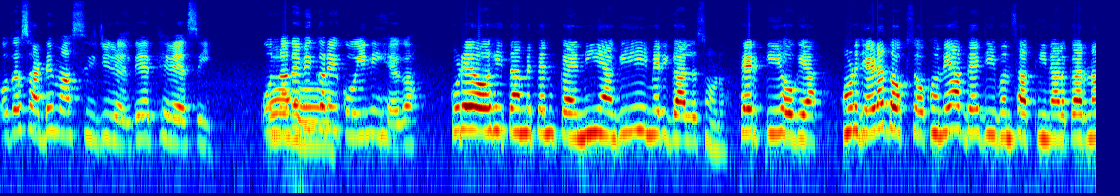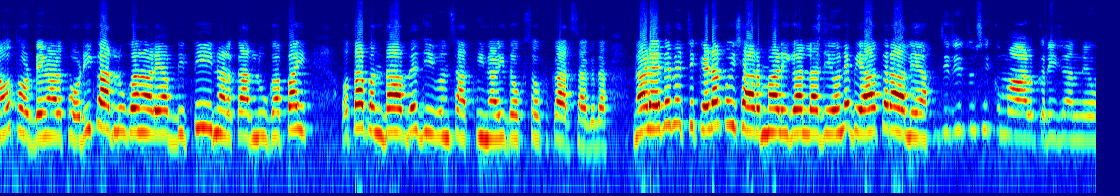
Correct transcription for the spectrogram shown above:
ਉਹ ਤਾਂ ਸਾਡੇ ਮਾਸੀ ਜੀ ਰਹਿੰਦੇ ਆ ਇੱਥੇ ਵੈਸੇ ਹੀ। ਉਹਨਾਂ ਦੇ ਵੀ। ਘਰੇ ਕੋਈ ਨਹੀਂ ਹੈਗਾ। ਕੁੜੇ ਉਹੀ ਤਾਂ ਮੈਂ ਤੈਨੂੰ ਕਹਿਨੀ ਆਗੀ ਮੇਰੀ ਗੱਲ ਸੁਣ। ਫਿਰ ਕੀ ਹੋ ਗਿਆ? ਹੁਣ ਜਿਹੜਾ ਦੁੱਖ ਸੁੱਖ ਉਹਨੇ ਆਪਦੇ ਜੀਵਨ ਸਾਥੀ ਨਾਲ ਕਰਨਾ ਉਹ ਤੁਹਾਡੇ ਨਾਲ ਥੋੜੀ ਕਰ ਲੂਗਾ ਨਾਲੇ ਆਪਦੀ ਧੀ ਨਾਲ ਕਰ ਲੂਗਾ ਭਾਈ। ਉਹ ਤਾਂ ਬੰਦਾ ਆਪਦੇ ਜੀਵਨ ਸਾਥੀ ਨਾਲ ਹੀ ਦੁੱਖ ਸੁੱਖ ਕਰ ਸਕਦਾ। ਨਾਲੇ ਇਹਦੇ ਵਿੱਚ ਕਿਹੜਾ ਕੋਈ ਸ਼ਰਮ ਵਾਲੀ ਗੱਲ ਆ ਜੇ ਉਹਨੇ ਵਿਆਹ ਕਰਾ ਲਿਆ। ਦੀਦੀ ਤੁਸੀਂ ਕਮਾਲ ਕਰੀ ਜਾਂਦੇ ਹੋ।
